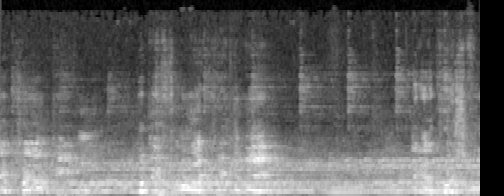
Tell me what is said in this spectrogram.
and proud people. But before I bring them in, I got a question for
